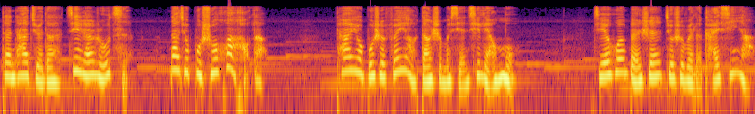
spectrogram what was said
但他觉得既然如此，那就不说话好了。他又不是非要当什么贤妻良母，结婚本身就是为了开心呀。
